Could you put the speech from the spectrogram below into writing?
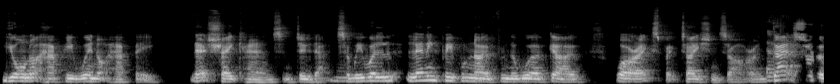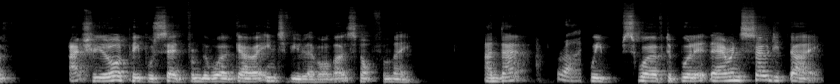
you're not happy, we're not happy, let's shake hands and do that. Mm-hmm. So we were letting people know from the word go what our expectations are. And that sort of, actually, a lot of people said from the word go at interview level, that's not for me. And that, right. we swerved a bullet there, and so did they.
